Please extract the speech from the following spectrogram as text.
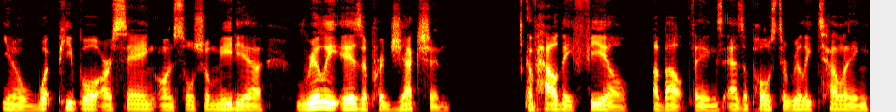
you know what people are saying on social media really is a projection of how they feel about things as opposed to really telling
